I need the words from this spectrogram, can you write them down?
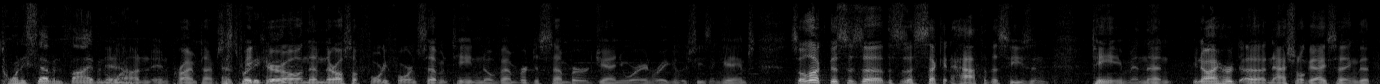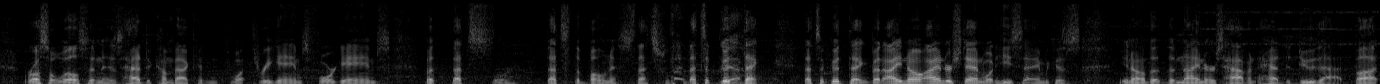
27 5 and in, 1. on, in prime time since pretty Pete Carroll. good. And then they're also 44 and 17 November, December, January, and regular season games. So look, this is a this is a second half of the season team. And then you know I heard a national guy saying that Russell Wilson has had to come back in what three games, four games, but that's Four. that's the bonus. That's that's a good Yeah. thing. That's a good thing. But I know I understand what he's saying because you know the the Niners haven't had to do that. But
